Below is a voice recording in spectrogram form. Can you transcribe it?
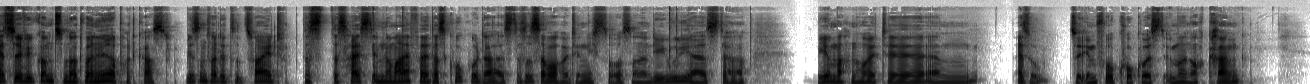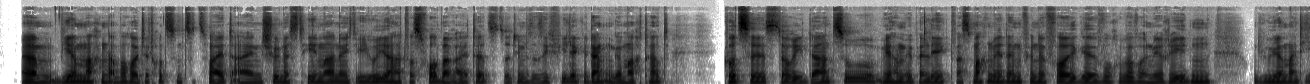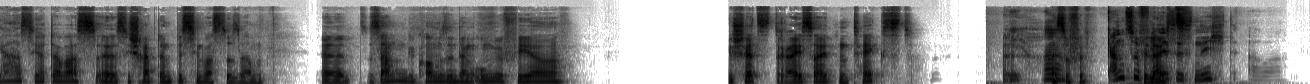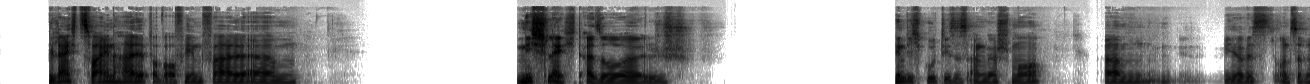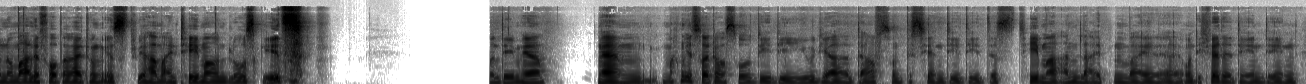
Herzlich willkommen zum Nord Vanilla Podcast. Wir sind heute zu zweit. Das, das heißt im Normalfall, dass Coco da ist. Das ist aber heute nicht so, sondern die Julia ist da. Wir machen heute, ähm, also zur Info, Coco ist immer noch krank. Ähm, wir machen aber heute trotzdem zu zweit ein schönes Thema, nämlich die Julia hat was vorbereitet, zu dem sie sich viele Gedanken gemacht hat. Kurze Story dazu. Wir haben überlegt, was machen wir denn für eine Folge, worüber wollen wir reden? Und Julia meinte, ja, sie hat da was, äh, sie schreibt ein bisschen was zusammen. Äh, zusammengekommen sind dann ungefähr geschätzt drei Seiten Text. Äh, ja, also für, ganz so viel ist es nicht. Vielleicht zweieinhalb, aber auf jeden Fall ähm, nicht schlecht. Also äh, finde ich gut, dieses Engagement. Ähm, wie ihr wisst, unsere normale Vorbereitung ist, wir haben ein Thema und los geht's. Von dem her ähm, machen wir es heute auch so, die, die Julia darf so ein bisschen die, die, das Thema anleiten, weil, äh, und ich werde den, den,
